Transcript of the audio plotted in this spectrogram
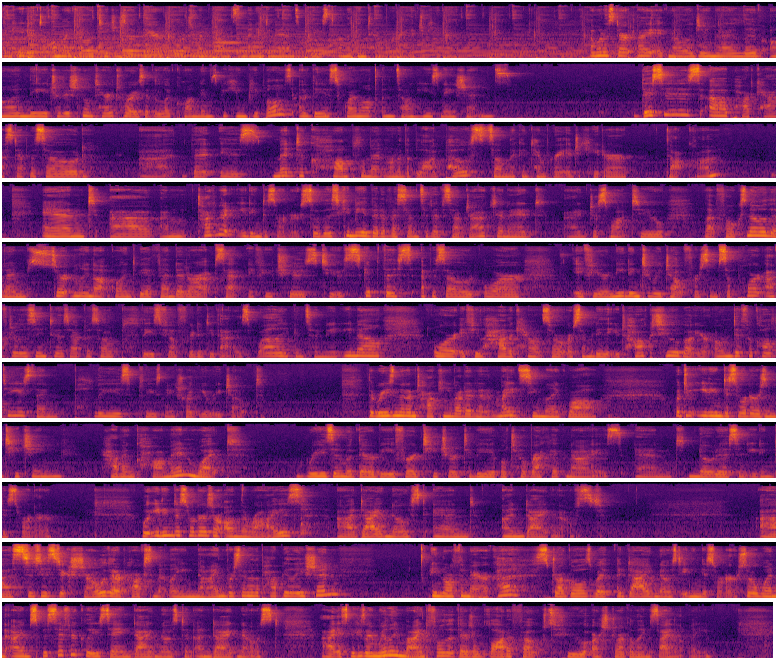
dedicated to all my fellow teachers out there who are trying to balance the many demands placed on the contemporary educator. I want to start by acknowledging that I live on the traditional territories of the Lekwungen speaking peoples of the Esquimalt and Songhees nations. This is a podcast episode uh, that is meant to complement one of the blog posts on the contemporaryeducator.com. And uh, I'm talking about eating disorders. So this can be a bit of a sensitive subject, and I'd, I just want to let folks know that I'm certainly not going to be offended or upset if you choose to skip this episode or if you're needing to reach out for some support after listening to this episode, please feel free to do that as well. You can send me an email, or if you have a counselor or somebody that you talk to about your own difficulties, then please, please make sure that you reach out. The reason that I'm talking about it, and it might seem like, well, what do eating disorders and teaching have in common? What reason would there be for a teacher to be able to recognize and notice an eating disorder? Well, eating disorders are on the rise, uh, diagnosed and undiagnosed. Uh, statistics show that approximately 9% of the population in North America struggles with a diagnosed eating disorder. So, when I'm specifically saying diagnosed and undiagnosed, uh, it's because I'm really mindful that there's a lot of folks who are struggling silently.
